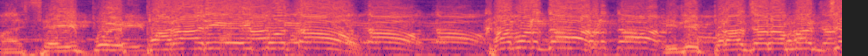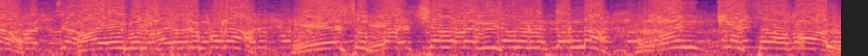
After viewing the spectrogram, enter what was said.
మసి అయిపోయి పరారీ అయిపోతావు. ఖబర్దార్ ఇది ప్రజల మధ్య బైబిల్ తరపున యేసు పక్షాన విసురుతున్న రంకి సవాల్.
